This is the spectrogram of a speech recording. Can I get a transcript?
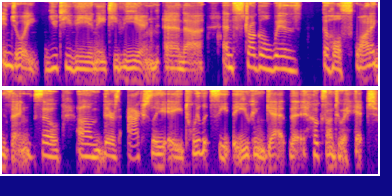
enjoy UTV and ATVing and uh, and struggle with the whole squatting thing. So um, there's actually a toilet seat that you can get that hooks onto a hitch.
